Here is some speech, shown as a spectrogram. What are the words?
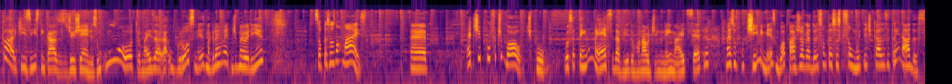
claro que existem casos de gênios, um, um ou outro, mas a, a, o grosso mesmo, a grande maioria, são pessoas normais. É, É tipo futebol. Tipo, você tem um Messi da vida, um Ronaldinho, Neymar, etc. Mas o, o time mesmo, boa parte dos jogadores são pessoas que são muito dedicadas e treinadas.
